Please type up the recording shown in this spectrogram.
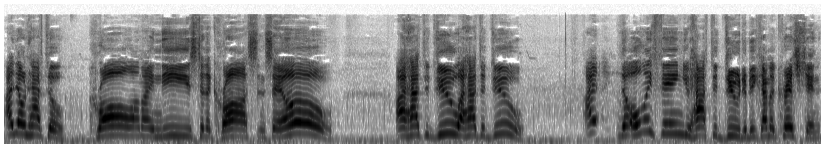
I don't have to crawl on my knees to the cross and say, "Oh, I have to do, I have to do." I, the only thing you have to do to become a Christian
